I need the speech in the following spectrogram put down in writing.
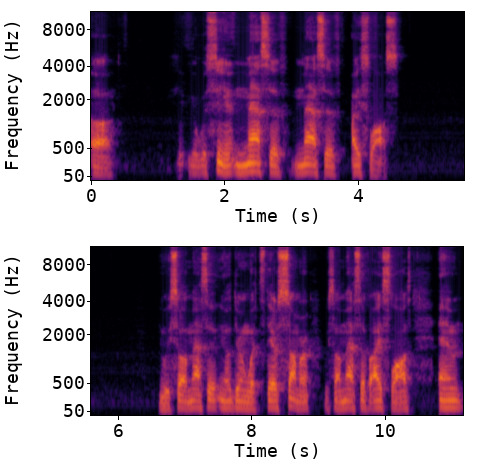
uh, we're seeing massive, massive ice loss. We saw massive, you know, during what's their summer, we saw massive ice loss, and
